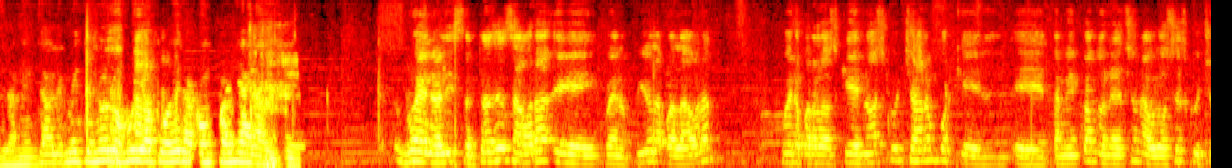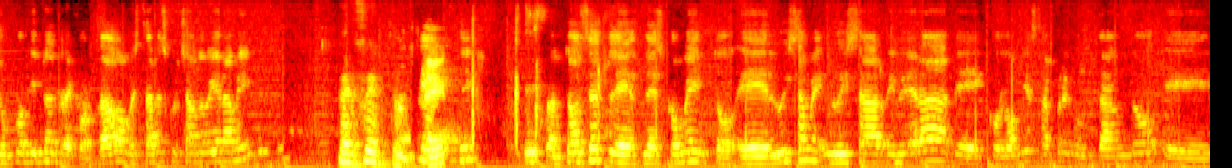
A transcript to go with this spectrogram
lamentablemente no los voy a poder acompañar ahí. Bueno, listo. Entonces ahora, eh, bueno, pido la palabra. Bueno, para los que no escucharon, porque eh, también cuando Nelson habló se escuchó un poquito entrecortado, ¿me están escuchando bien a mí? Perfecto. Listo, entonces les, les comento. Eh, Luisa, Luisa Rivera de Colombia está preguntando eh,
